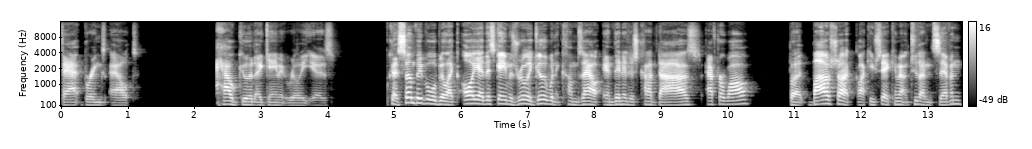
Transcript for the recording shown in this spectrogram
that brings out how good a game it really is. Because some people will be like, "Oh yeah, this game is really good when it comes out," and then it just kind of dies after a while. But Bioshock, like you said, came out in 2007,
